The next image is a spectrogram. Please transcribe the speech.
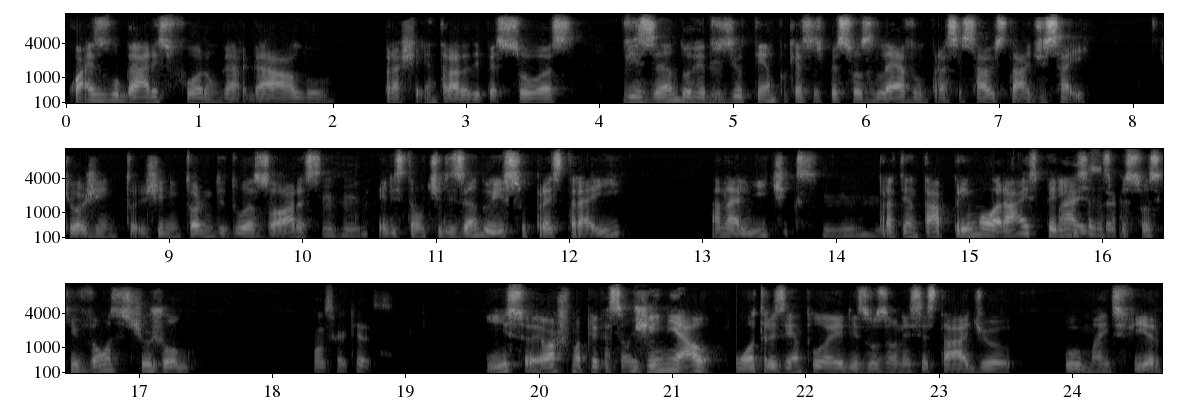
quais lugares foram gargalo para entrada de pessoas, visando reduzir o tempo que essas pessoas levam para acessar o estádio e sair. Que hoje gira em torno de duas horas. Uhum. Eles estão utilizando isso para extrair analytics, uhum. para tentar aprimorar a experiência ah, das é... pessoas que vão assistir o jogo. Com certeza. E isso eu acho uma aplicação genial. Um outro exemplo, eles usam nesse estádio o MindSphere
